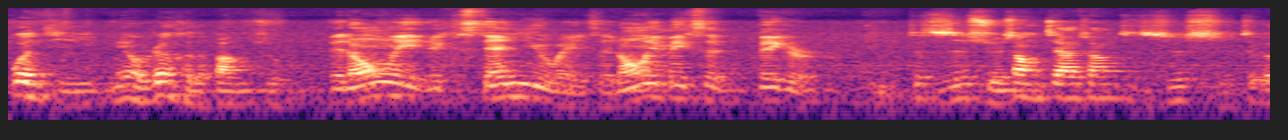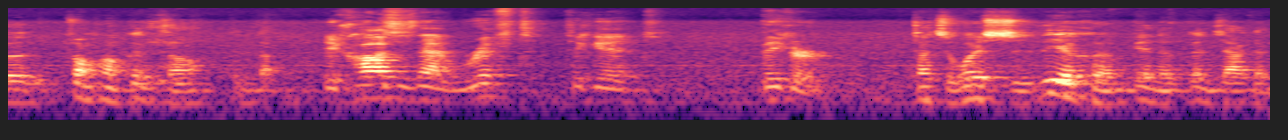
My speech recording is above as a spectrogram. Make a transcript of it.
问题没有任何的帮助。 It only extenuates, it only makes it bigger. 这只是雪上加霜，这只是使这个状况更糟更大， It causes that rift to get bigger. 它只会使裂痕变得更加更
